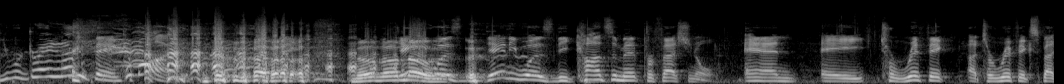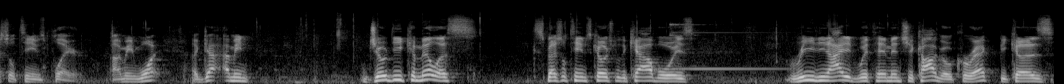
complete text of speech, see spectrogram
You were great at everything. Come on. No, no, Danny no. was Danny was the consummate professional and a terrific a terrific special teams player. I mean, what a guy. I mean, Joe DeCamillis, special teams coach with the Cowboys, reunited with him in Chicago, correct? Because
